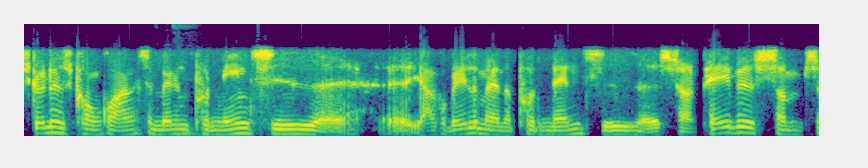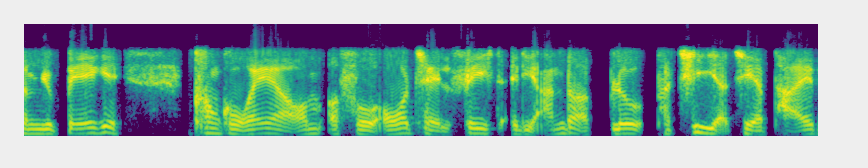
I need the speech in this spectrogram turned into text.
skønhedskonkurrence mellem på den ene side øh, øh Jacob Ellemann og på den anden side øh, Søren Pape, som, som jo begge konkurrerer om at få overtalt flest af de andre blå partier til at pege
